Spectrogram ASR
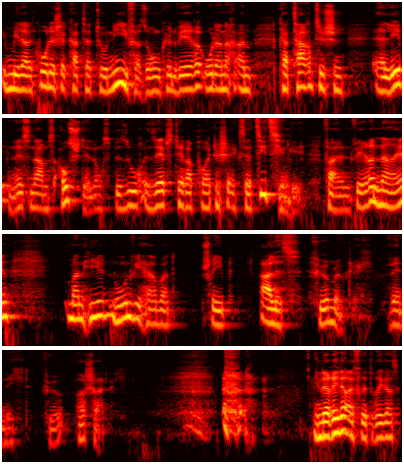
in melancholische Katatonie versunken wäre oder nach einem kathartischen Erlebnis namens Ausstellungsbesuch in selbsttherapeutische Exerzitien gefallen wäre. Nein, man hielt nun, wie Herbert schrieb, alles für möglich, wenn nicht für wahrscheinlich. In der Rede Alfred Regers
